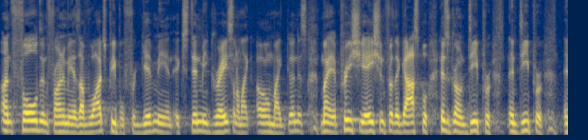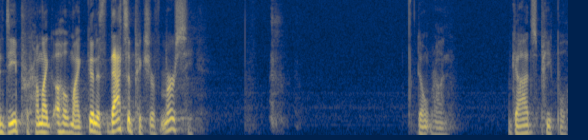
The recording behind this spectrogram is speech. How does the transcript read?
unfold in front of me, as I've watched people forgive me and extend me grace, and I'm like, oh my goodness, my appreciation for the gospel has grown deeper and deeper and deeper. I'm like, oh my goodness, that's a picture of mercy. Don't run. God's people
